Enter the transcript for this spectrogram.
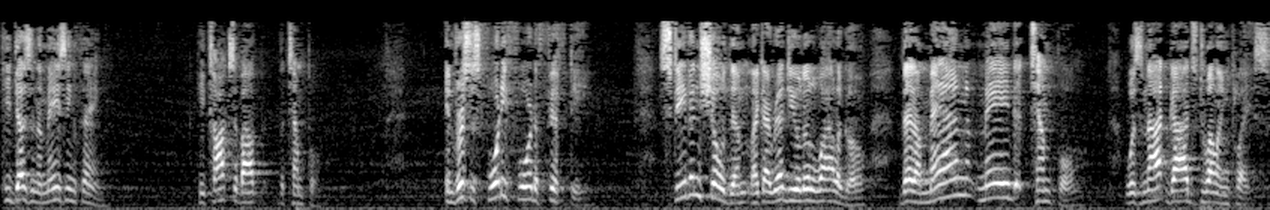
he does an amazing thing. He talks about the temple in verses 44 to 50, Stephen showed them, like I read to you a little while ago, that a man made temple was not God's dwelling place.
